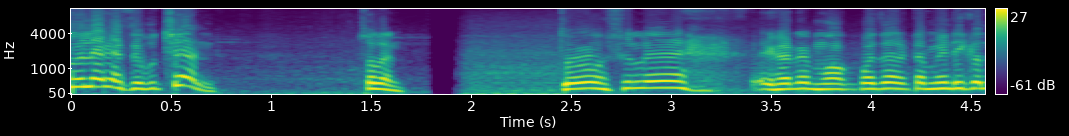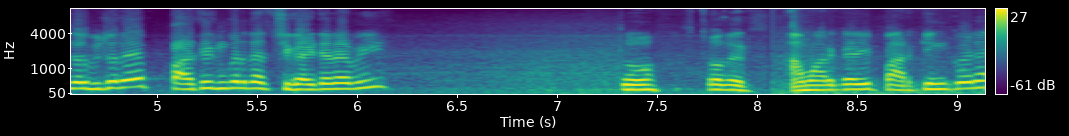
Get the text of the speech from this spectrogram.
চলে গেছে, বুঝছেন? চলেন। তো আসলে এখানে মগবাজার একটা মেডিকেলের ভিতরে পার্কিং করে যাচ্ছি গাড়িটার আমি। তো চলেন, আমার গাড়ি পার্কিং করে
